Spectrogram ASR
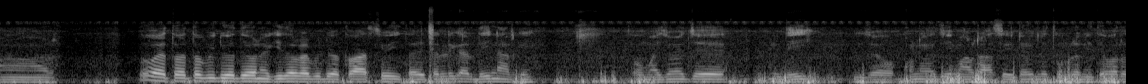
আর তো এত এত ভিডিও দেওয়া নেই, কী দরকার ভিডিও? তো আছেই তাই এটার লিগে আর দিই না আর কি। তো মাঝে মাঝে দিই, যে ওখানে যে মালটা আছে, এটা হলে তোমরা নিতে পারো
